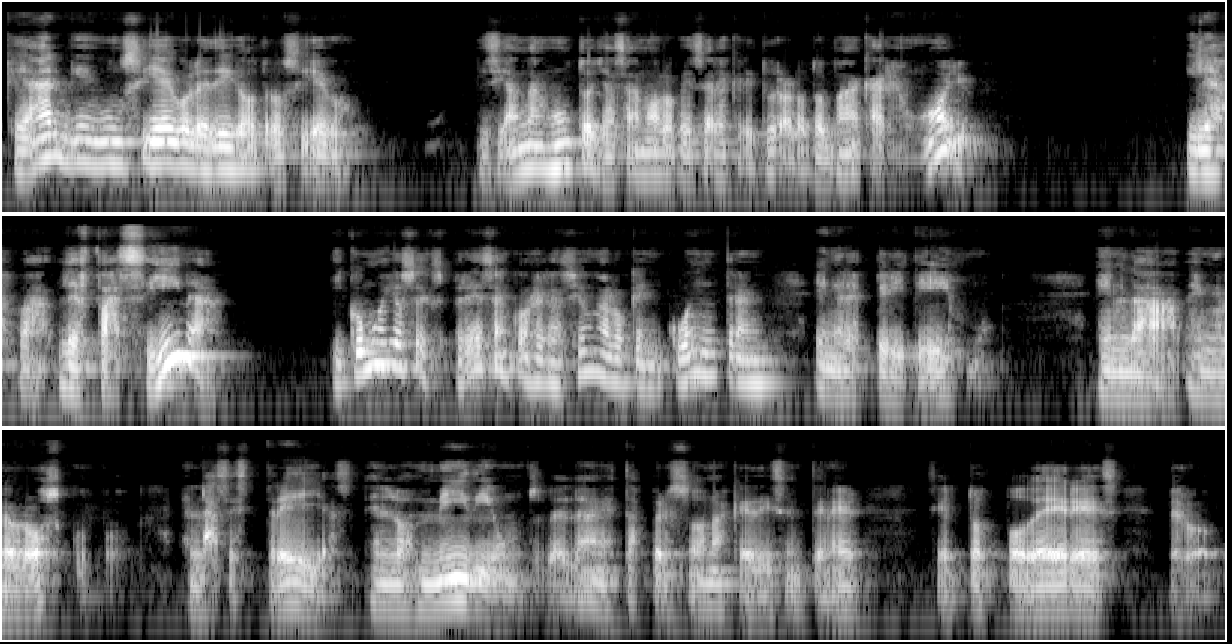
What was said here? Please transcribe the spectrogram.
que alguien, un ciego, le diga a otro ciego. Y si andan juntos, ya sabemos lo que dice la escritura, los dos van a caer en un hoyo. Y les, les fascina. Y cómo ellos se expresan con relación a lo que encuentran en el espiritismo, en, la, en el horóscopo, en las estrellas, en los mediums, ¿verdad? En estas personas que dicen tener ciertos poderes, pero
